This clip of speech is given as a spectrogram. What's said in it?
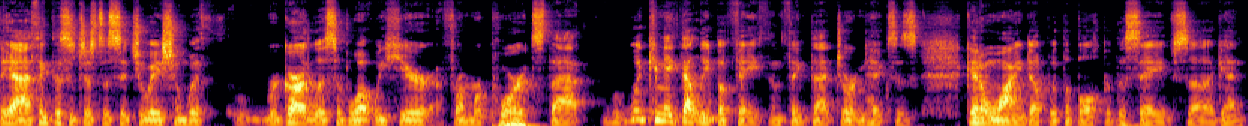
Yeah, I think this is just a situation with, regardless of what we hear from reports, that we can make that leap of faith and think that Jordan Hicks is going to wind up with the bulk of the saves. Uh, again,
